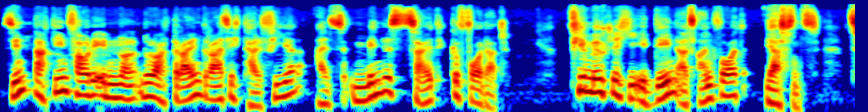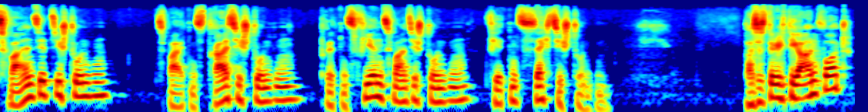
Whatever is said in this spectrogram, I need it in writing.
sind nach DIN VDE 0833 Teil 4 als Mindestzeit gefordert. Vier mögliche Ideen als Antwort. Erstens 72 Stunden, zweitens 30 Stunden, drittens 24 Stunden, viertens 60 Stunden. Was ist die richtige Antwort?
